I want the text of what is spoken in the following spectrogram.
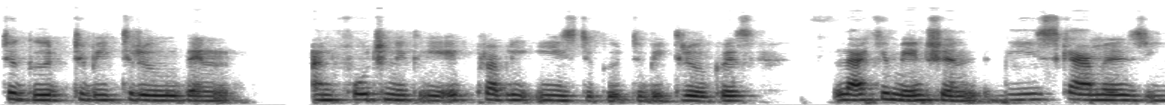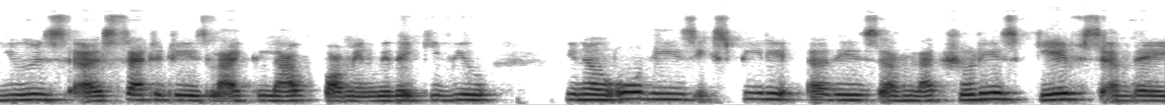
too good to be true, then unfortunately it probably is too good to be true because like you mentioned, these scammers use uh, strategies like love bombing, where they give you, you know, all these experience, uh, these um, luxurious gifts, and they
